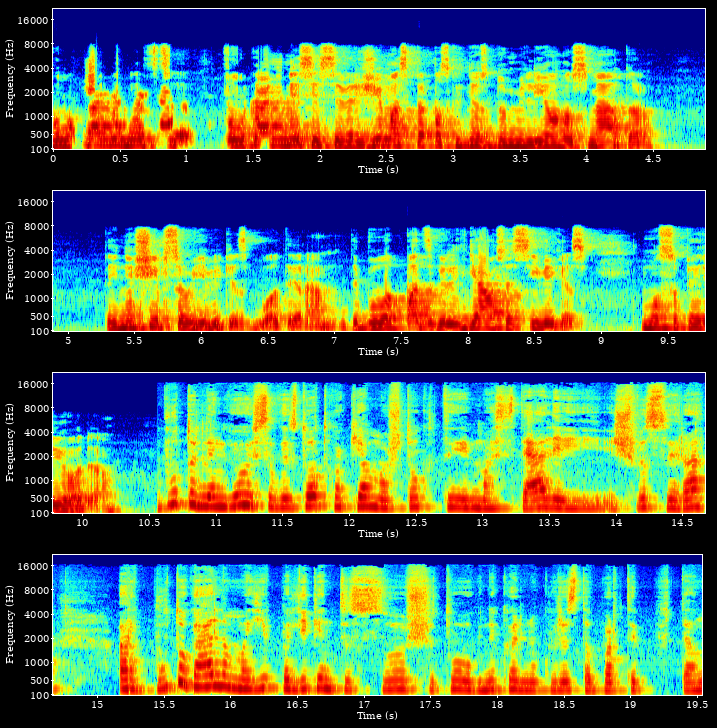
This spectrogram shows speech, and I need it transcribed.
vulkaninis, vulkaninis įsiveržimas per paskutinius 2 milijonus metų. Tai ne šiaip savo įvykis buvo, tai, yra, tai buvo pats galingiausias įvykis mūsų periode. Būtų lengviau įsivaizduoti, kokie maždaug tai masteliai iš viso yra. Ar būtų galima jį palyginti su šitų ugnikalniu, kuris dabar taip ten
